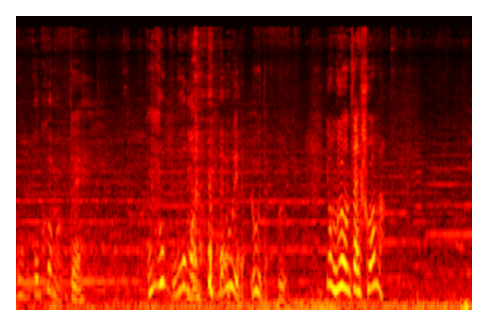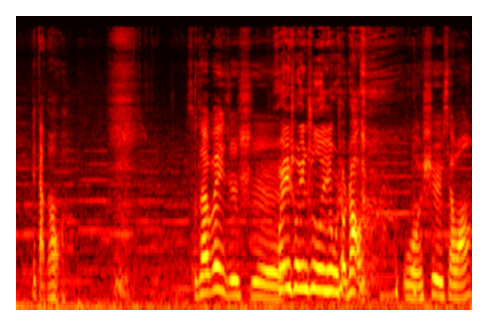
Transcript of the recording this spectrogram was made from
录播客吗？对，不是说不录吗？录一点，录一点，录一点，用不用再说嘛？别打断我。所在位置是，欢迎收听制作人，我是小赵。我是小王，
